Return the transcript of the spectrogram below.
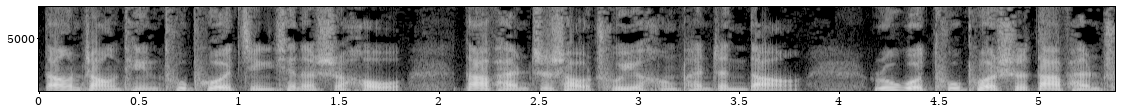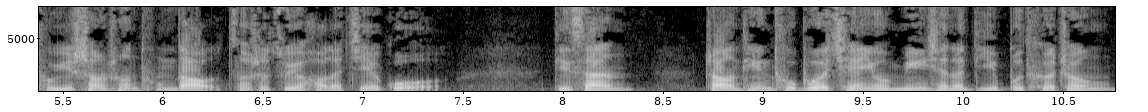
当涨停突破颈线的时候，大盘至少处于横盘震荡；如果突破时大盘处于上升通道，则是最好的结果。第三，涨停突破前有明显的底部特征，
